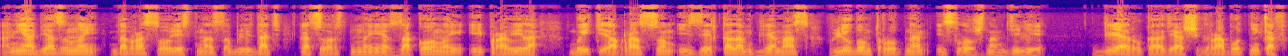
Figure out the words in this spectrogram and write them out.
Они обязаны добросовестно соблюдать государственные законы и правила, быть образцом и зеркалом для масс в любом трудном и сложном деле. Для руководящих работников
